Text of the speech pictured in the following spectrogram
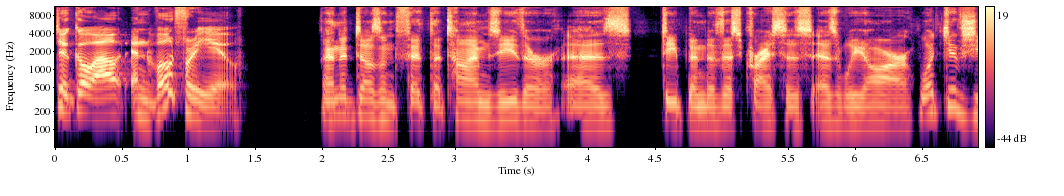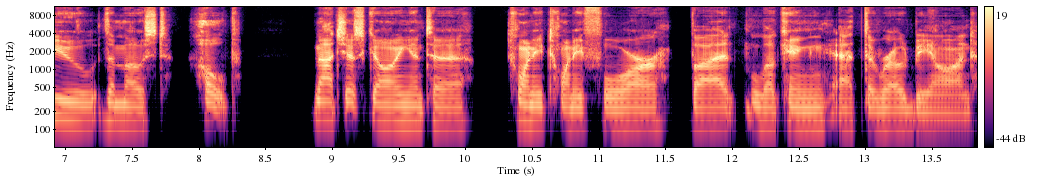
to go out and vote for you. And it doesn't fit the times either, as deep into this crisis as we are. What gives you the most hope, not just going into 2024, but looking at the road beyond?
